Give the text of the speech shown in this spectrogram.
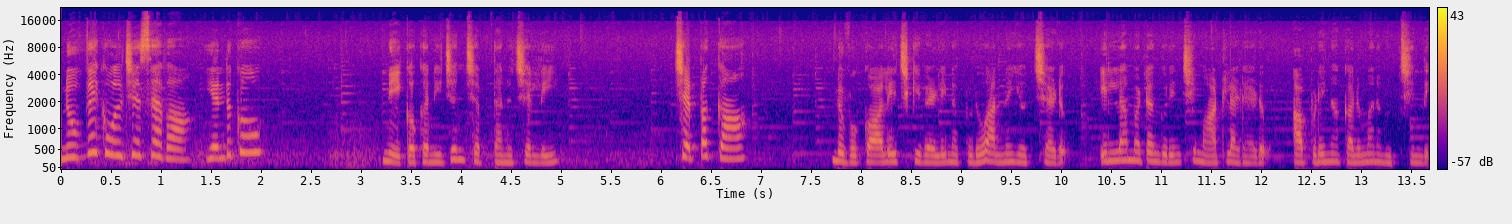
నువ్వే కూల్చేశావా? ఎందుకు? నీకొక నిజం చెప్తాను చెల్లి. చెప్పక్కా నువ్వు కాలేజ్కి వెళ్ళినప్పుడు అన్నయ్య వచ్చాడు. ఇల్లమ్మటం గురించి మాట్లాడాడు. అప్పుడే నాకు అనుమానం వచ్చింది.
